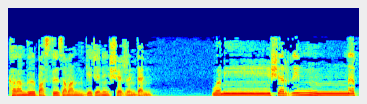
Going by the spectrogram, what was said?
Karanlığı bastığı zaman gecenin şerrinden, وَمِنْ شَرِّ النَّفَّاثَاتِ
